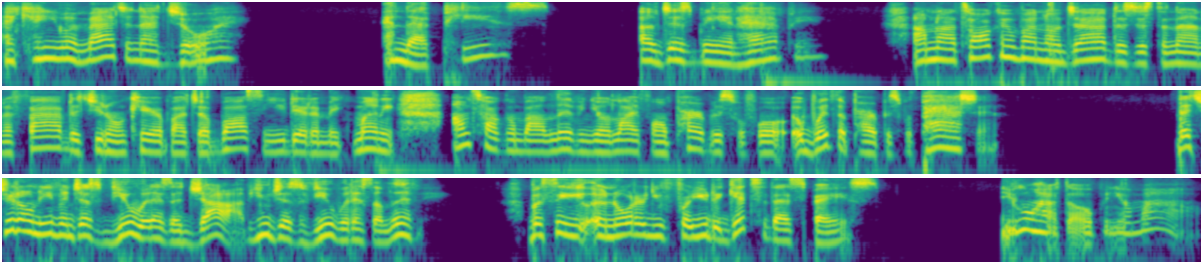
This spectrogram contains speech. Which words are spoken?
And can you imagine that joy and that peace of just being happy? I'm not talking about no job that's just a nine to five that you don't care about your boss and you there to make money. I'm talking about living your life on purpose with a purpose, with passion. That you don't even just view it as a job, you just view it as a living. But see, in order you, for you to get to that space, you're going to have to open your mouth.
